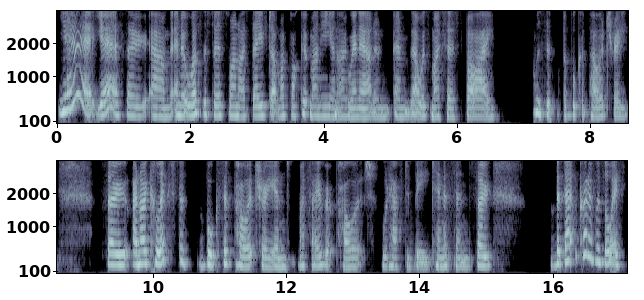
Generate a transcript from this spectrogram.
Yeah, yeah. So um, and it was the first one I saved up my pocket money and I went out and and that was my first buy was a, a book of poetry. So and I collect the books of poetry and my favorite poet would have to be Tennyson. So but that kind of was always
